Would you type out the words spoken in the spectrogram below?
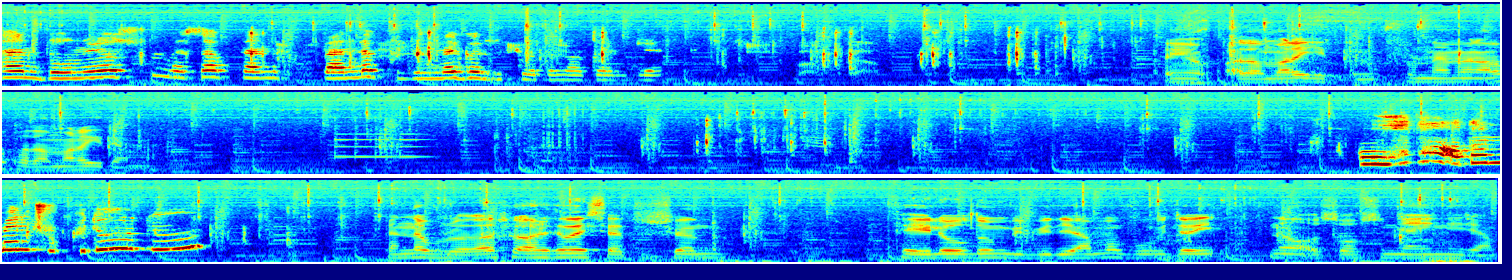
sen donuyorsun. Mesela sen ben de filmde gözüküyordun az önce. Ben yok adamlara gittim. Fırını hemen alıp adamlara gidiyorum ben. Oha adam beni çok kötü vurdu. Ben de buralar arkadaşlar şu an fail olduğum bir video ama bu videoyu ne olsa olsun yayınlayacağım.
